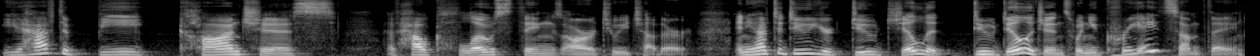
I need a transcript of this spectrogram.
you have to be conscious of how close things are to each other. And you have to do your due, due diligence when you create something.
